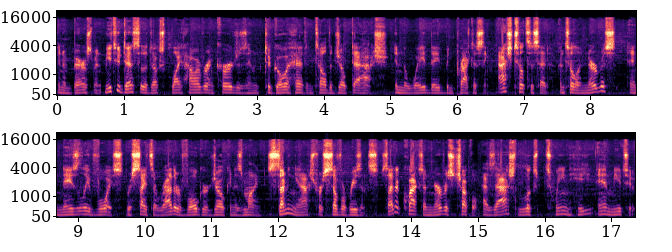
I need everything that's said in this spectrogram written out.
in embarrassment. Mewtwo dents to the duck's plight, however, encourages him to go ahead and tell the joke to Ash in the way they'd been practicing. Ash tilts his head until a nervous and nasally voice recites a rather vulgar joke in his mind, stunning Ash for several reasons. Psyduck quacks a nervous chuckle as Ash looks between he and Mewtwo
